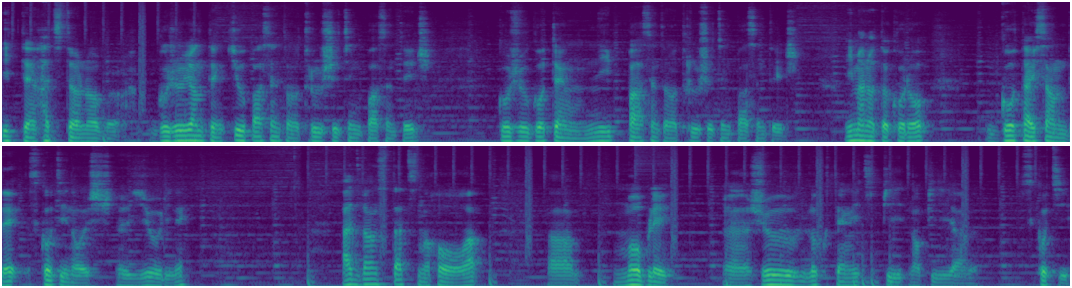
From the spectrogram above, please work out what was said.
ー、1.8ターンオーバー、54.9%の true shooting percentage、55.2%の true shooting percentage。今のところ5対3でスコティの有利ね。 advanced stats の方は、あモブレイ、16.1P の PR、スコティ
